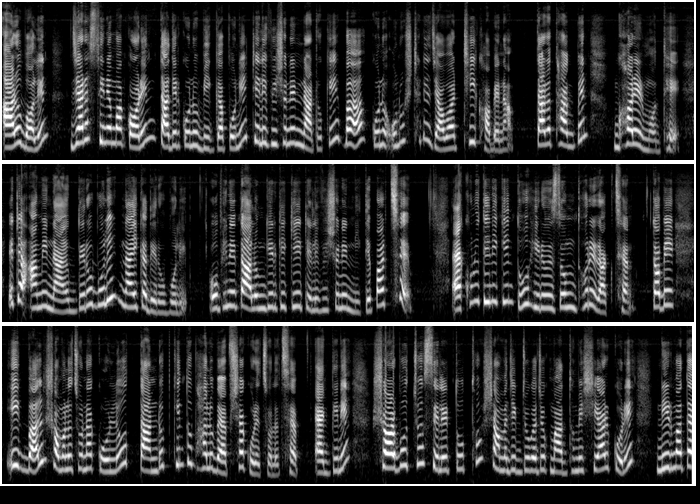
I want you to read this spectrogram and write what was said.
আরও বলেন, যারা সিনেমা করেন, তাদের কোনো বিজ্ঞাপনে, টেলিভিশনের নাটকে বা কোনো অনুষ্ঠানে যাওয়া ঠিক হবে না। তারা থাকবেন ঘরের মধ্যে। এটা আমি নায়কদেরও বলি, নায়িকাদেরও বলি। অভিনেতা আলমগীরকে কি টেলিভিশনে নিতে পারছে? এখনও তিনি কিন্তু হিরোইজম ধরে রাখছেন। তবে ইকবাল সমালোচনা করলেও তাণ্ডব কিন্তু ভালো ব্যবসা করে চলেছে। একদিনে সর্বোচ্চ সেলের তথ্য সামাজিক যোগাযোগ মাধ্যমে শেয়ার করে নির্মাতা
